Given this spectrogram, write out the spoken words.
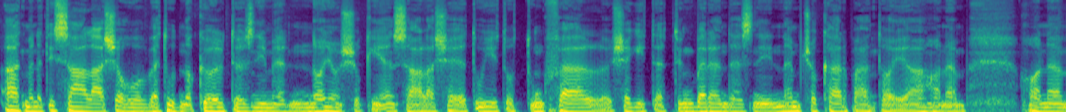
átmeneti szállás, ahol be tudnak költözni, mert nagyon sok ilyen szálláshelyet újítottunk fel, segítettünk berendezni, nem csak Kárpátalján, hanem, hanem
